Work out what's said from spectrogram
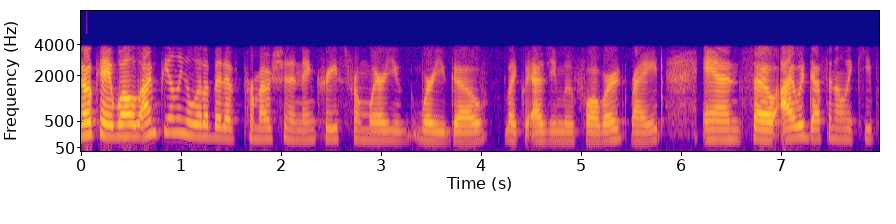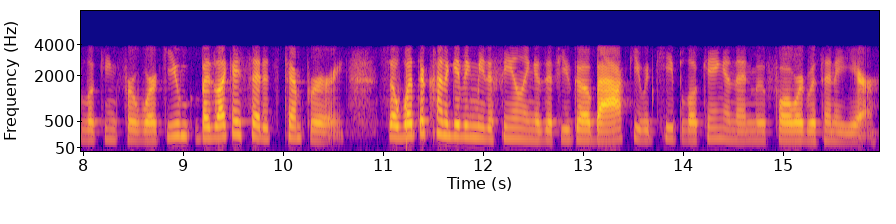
Okay, well, I'm feeling a little bit of promotion and increase from where you where you go, like as you move forward, right? And so I would definitely keep looking for work. You, but like I said, it's temporary. So what they're kind of giving me the feeling is if you go back, you would keep looking and then move forward within a year.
